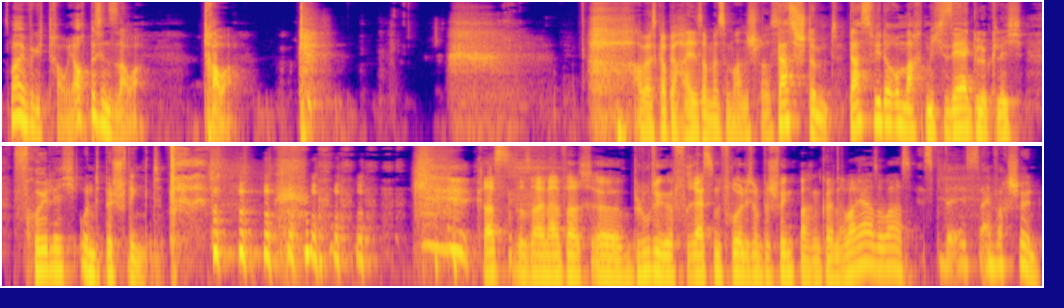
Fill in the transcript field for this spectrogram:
Das macht mich wirklich traurig, auch bisschen sauer. Trauer. Aber es gab ja Heilsames im Anschluss. Das stimmt. Das wiederum macht mich sehr glücklich, fröhlich und beschwingt. Krass, dass einen einfach äh, blutige Fressen fröhlich und beschwingt machen können. Aber ja, so war's. Es ist einfach schön.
